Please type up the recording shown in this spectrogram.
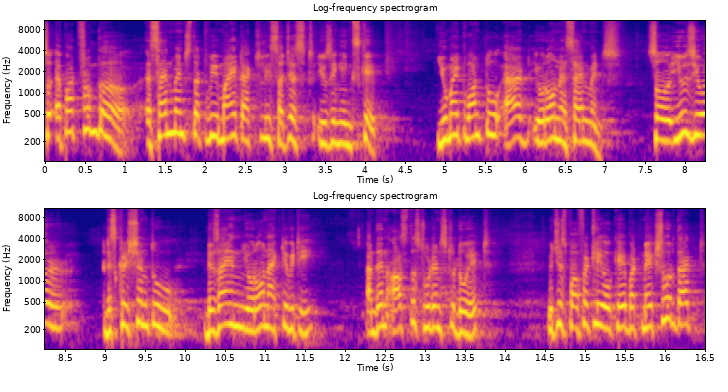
So apart from the assignments that we might actually suggest using Inkscape, you might want to add your own assignments. So use your discretion to design your own activity and then ask the students to do it, which is perfectly okay, but make sure that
